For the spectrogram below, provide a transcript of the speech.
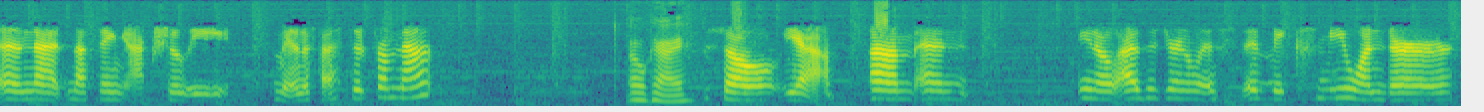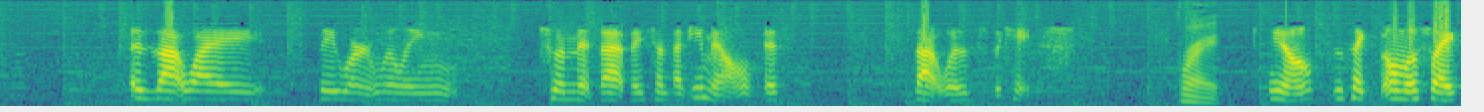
and that nothing actually manifested from that. Okay. So yeah, um, and you know, as a journalist, it makes me wonder: is that why they weren't willing to admit that they sent that email? If that was the case, Right. you know, it's like almost like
